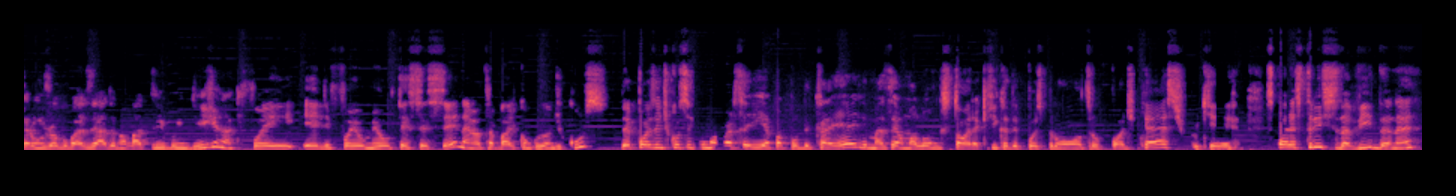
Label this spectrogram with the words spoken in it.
que era um jogo baseado numa tribo indígena, que foi ele foi o meu TCC, né, meu trabalho de conclusão de curso. Depois a gente conseguiu uma parceria para publicar ele, mas é uma longa história que fica depois para um outro podcast, porque histórias tristes da vida, né?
